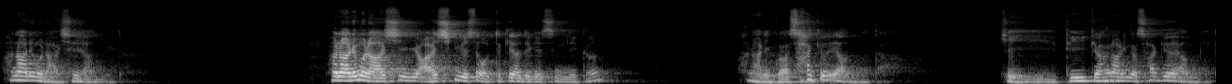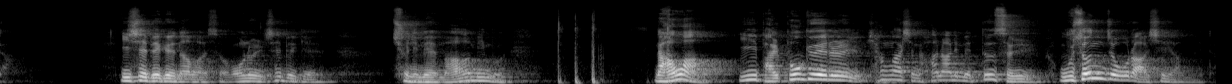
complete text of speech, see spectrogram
하나님을 아셔야 합니다. 하나님을 아시, 아시기 위해서 어떻게 해야 되겠습니까? 하나님과 사귀어야 합니다. 깊이 있게 하나님과 사귀어야 합니다. 이 새벽에 나와서 오늘 새벽에 주님의 마음이 뭐 나와 이 발포교회를 향하신 하나님의 뜻을 우선적으로 아셔야 합니다.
